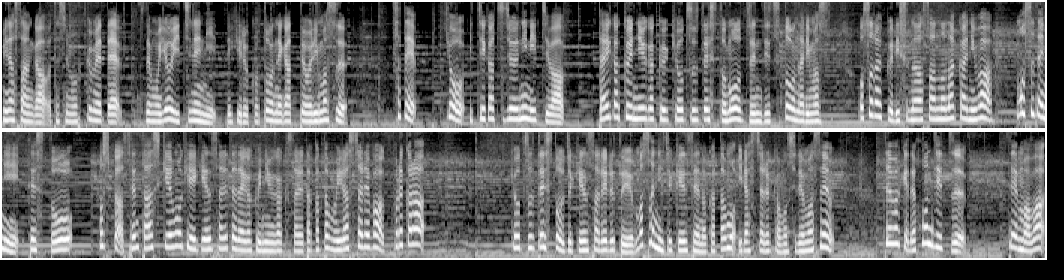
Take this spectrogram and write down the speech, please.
皆さんが私も含めてとても良い1年にできることを願っております。さて今日1月12日は大学入学共通テストの前日となります。おそらくリスナーさんの中にはもうすでにテストをもしくはセンター試験を経験されて大学入学された方もいらっしゃればこれから共通テストを受験されるというまさに受験生の方もいらっしゃるかもしれません。というわけで本日テーマは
